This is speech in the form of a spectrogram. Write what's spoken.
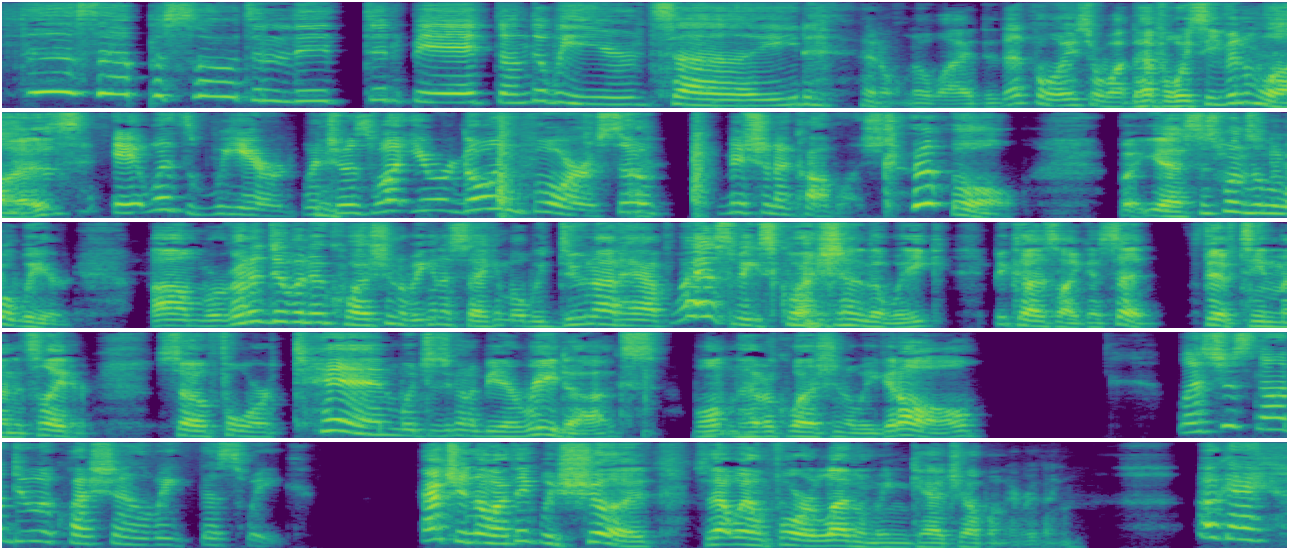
this episode's a little bit on the weird side. I don't know why I did that voice or what that voice even was. It was weird, which was what you were going for. So, mission accomplished. Cool. But yes, this one's a little weird. Um, we're going to do a new question a week in a second, but we do not have last week's question of the week because, like I said, 15 minutes later. So for 10, which is going to be a redux, won't have a question of the week at all. Let's just not do a question of the week this week. Actually, no, I think we should. So that way on 411 we can catch up on everything. Okay.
